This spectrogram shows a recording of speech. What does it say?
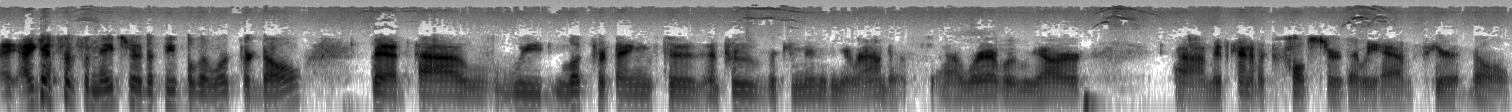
I, I guess it's the nature of the people that work for Dole that uh, we look for things to improve the community around us uh, wherever we are. Um, it's kind of a culture that we have here at Dole.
